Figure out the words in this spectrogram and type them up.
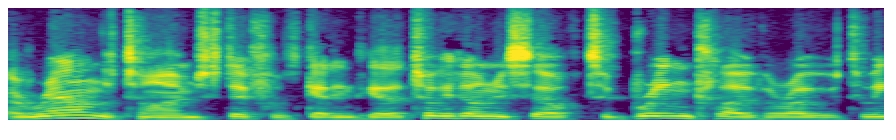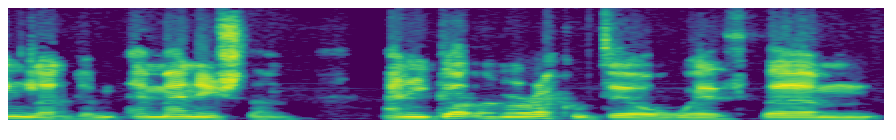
around the time Stiff was getting together, took it on himself to bring Clover over to England and, and manage them. And he got them a record deal with um,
